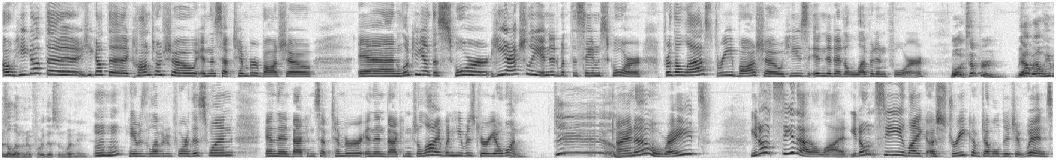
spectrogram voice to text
Oh, he got the he got the Kanto-sho in the September Basho. And looking at the score, he actually ended with the same score. For the last three Basho, he's ended at 11 and 4. Well, except for yeah, well, he was eleven and four this one, wasn't he? Mm hmm. He was 11 and 4 this one, and then back in September, and then back in July when he was Juryo 1. Damn. I know, right? You don't see that a lot. You don't see like a streak of double digit wins.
